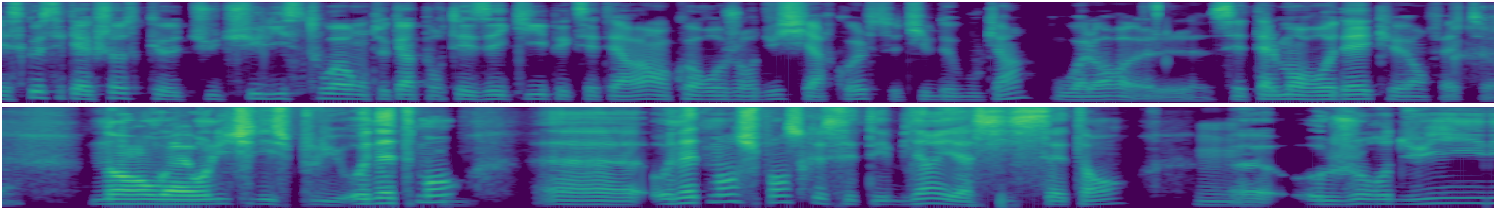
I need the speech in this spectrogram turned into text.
Est-ce que c'est quelque chose que tu utilises toi, en tout cas pour tes équipes, etc., encore aujourd'hui chez Aircall, ce type de bouquin? Ou alors euh, c'est tellement rodé que en fait. Euh... Non, ouais, on l'utilise plus. Honnêtement, euh, honnêtement, je pense que c'était bien il y a 6-7 ans. Mmh. Euh, aujourd'hui,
